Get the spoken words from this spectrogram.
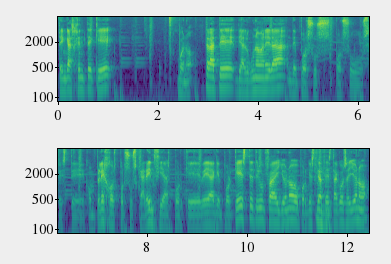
tengas gente que bueno, trate de alguna manera de por sus por sus este, complejos, por sus carencias, porque vea que por qué este triunfa y yo no, por qué este hace esta cosa y yo no,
